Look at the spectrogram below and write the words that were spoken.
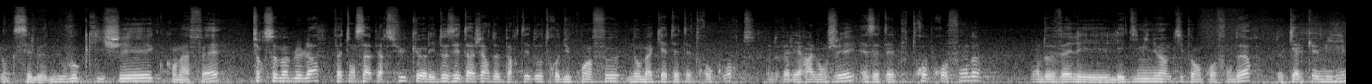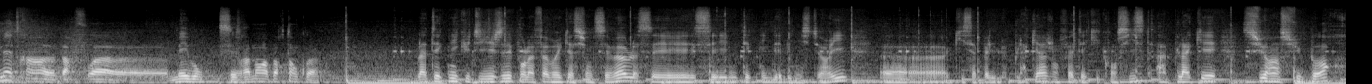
donc c'est le nouveau cliché qu'on a fait. Sur ce meuble-là, en fait, on s'est aperçu que les deux étagères de part et d'autre du coin feu, nos maquettes étaient trop courtes. On devait les rallonger. Elles étaient trop profondes. On devait les, les diminuer un petit peu en profondeur, de quelques millimètres hein, euh, parfois. euh, mais bon, c'est vraiment important, quoi. La technique utilisée pour la fabrication de ces meubles, c'est une technique d'ébénisterie euh, qui s'appelle le plaquage en fait et qui consiste à plaquer sur un support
